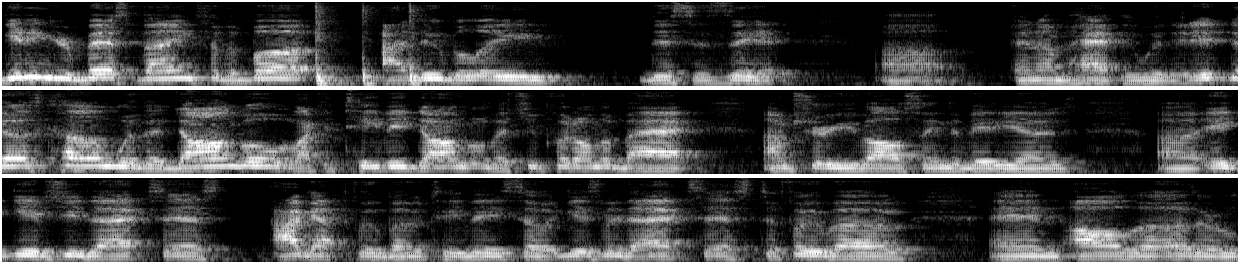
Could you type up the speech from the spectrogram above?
getting your best bang for the buck, I do believe this is it. Uh, and I'm happy with it. It does come with a dongle, like a TV dongle that you put on the back. I'm sure you've all seen the videos. Uh, it gives you the access. I got Fubo TV, so it gives me the access to Fubo and all the other,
